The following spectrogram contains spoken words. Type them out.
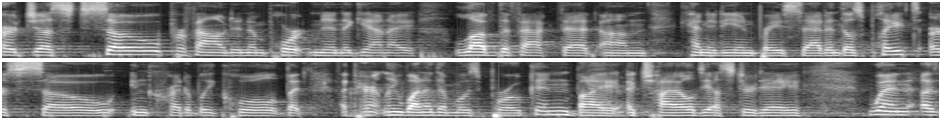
are just so profound and important. And again, I love the fact that um, Kennedy embraced that. And those plates are so incredibly cool. But apparently, one of them was broken by a child yesterday when a,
